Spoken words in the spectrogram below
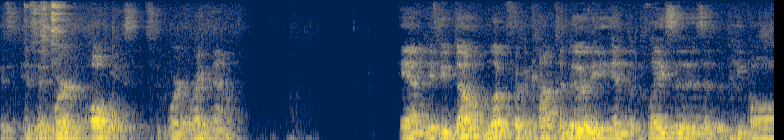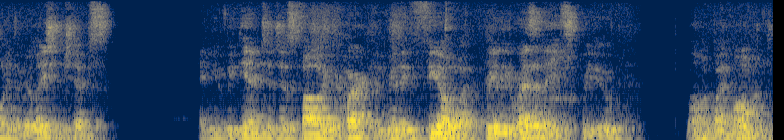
It's, it's at work always. It's at work right now. And if you don't look for the continuity in the places and the people and the relationships, and you begin to just follow your heart and really feel what really resonates for you, moment by moment,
